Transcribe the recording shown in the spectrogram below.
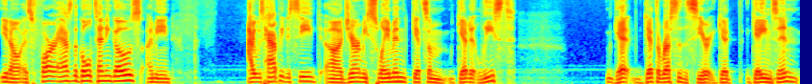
you know, as far as the goaltending goes, I mean, I was happy to see uh, Jeremy Swayman get some get at least get get the rest of the series get games in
